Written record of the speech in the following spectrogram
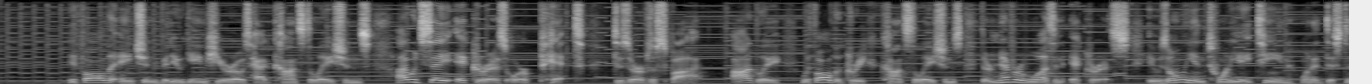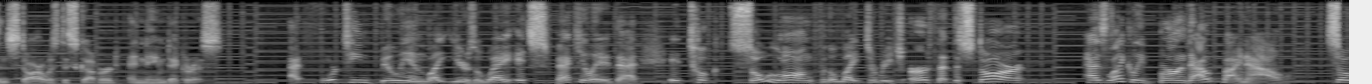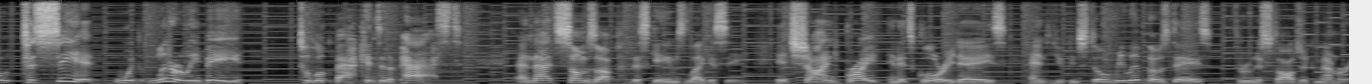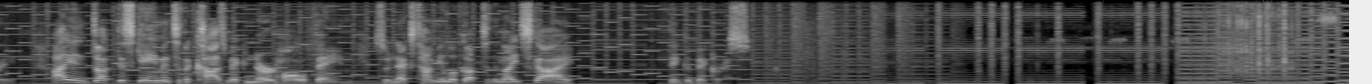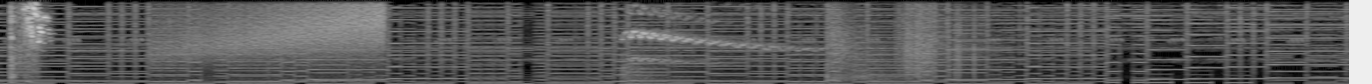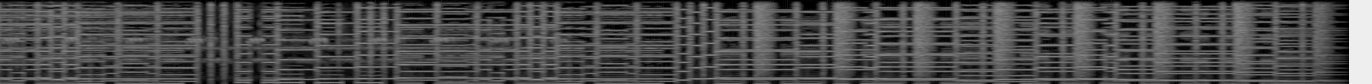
If all the ancient video game heroes had constellations, I would say Icarus or Pit deserves a spot. Oddly, with all the Greek constellations, there never was an Icarus. It was only in 2018 when a distant star was discovered and named Icarus. At 14 billion light years away, it's speculated that it took so long for the light to reach Earth that the star has likely burned out by now. So to see it would literally be to look back into the past. And that sums up this game's legacy. It shined bright in its glory days, and you can still relive those days through nostalgic memory. I induct this game into the Cosmic Nerd Hall of Fame, so next time you look up to the night sky, think of Icarus.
